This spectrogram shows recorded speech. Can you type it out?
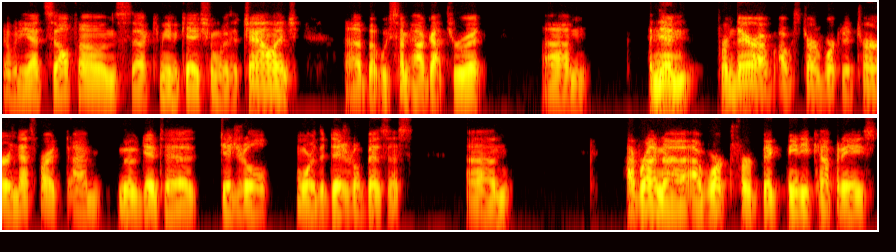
nobody had cell phones. Uh, communication was a challenge, uh, but we somehow got through it. Um, and then from there, I, I, started working at Turner, and that's where I, I, moved into digital, more of the digital business. Um, I've run, uh, I've worked for big media companies,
